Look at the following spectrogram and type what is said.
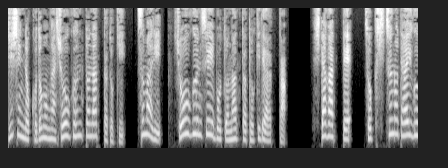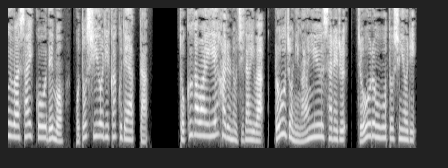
自身の子供が将軍となった時、つまり、将軍聖母となった時であった。したがって、側室の待遇は最高でも、お年寄り格であった。徳川家春の時代は、老女に含有される、上老お年寄り、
